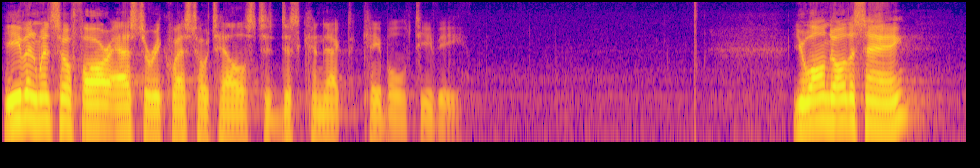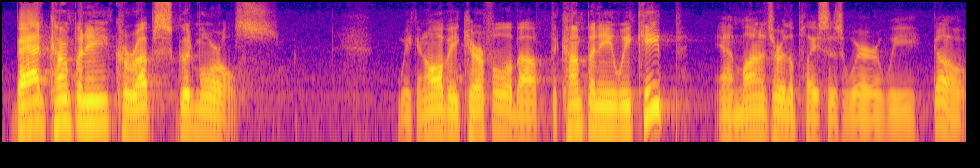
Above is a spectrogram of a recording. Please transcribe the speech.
He even went so far as to request hotels to disconnect cable TV. You all know the saying Bad company corrupts good morals. We can all be careful about the company we keep and monitor the places where we go.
